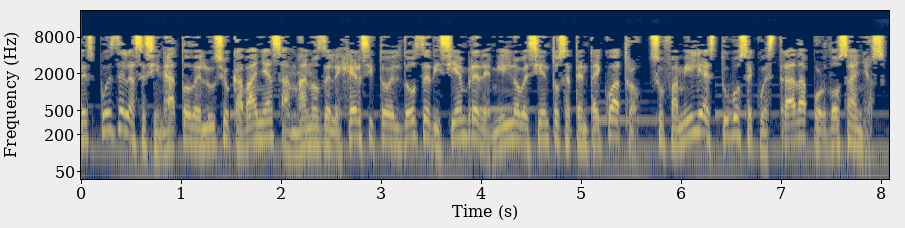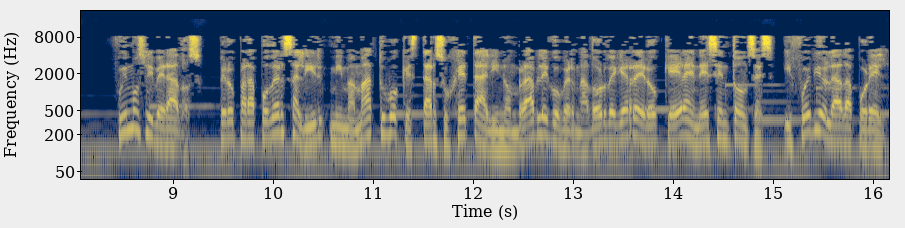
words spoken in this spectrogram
Después del asesinato de Lucio Cabañas a manos del ejército el 2 de diciembre de 1974, su familia estuvo secuestrada por dos años. Fuimos liberados, pero para poder salir mi mamá tuvo que estar sujeta al innombrable gobernador de Guerrero que era en ese entonces, y fue violada por él.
